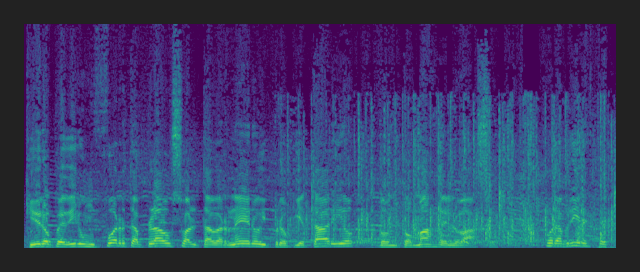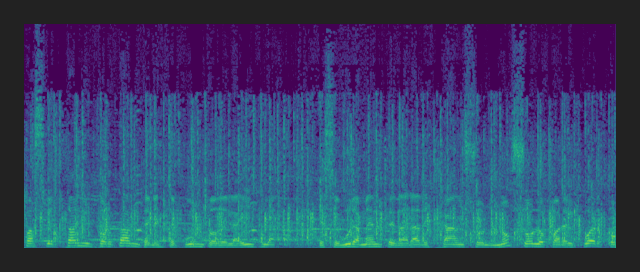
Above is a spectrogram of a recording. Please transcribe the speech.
Quiero pedir un fuerte aplauso al tabernero y propietario, don Tomás del Vaso, por abrir este espacio tan importante en este punto de la isla que seguramente dará descanso no solo para el cuerpo,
